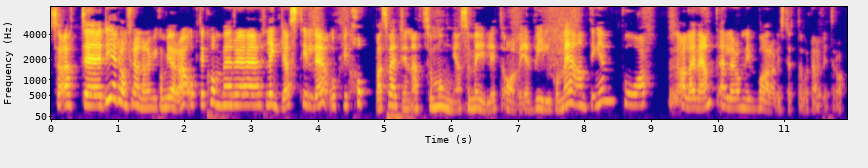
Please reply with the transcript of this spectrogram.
Så att eh, det är de förändringarna vi kommer göra och det kommer eh, länkas till det och vi hoppas verkligen att så många som möjligt av er vill gå med antingen på eh, alla event eller om ni bara vill stötta vårt arbete då.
